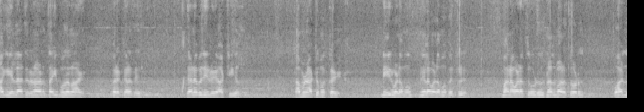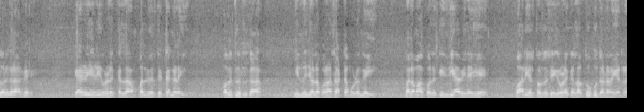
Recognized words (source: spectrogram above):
ஆகிய எல்லா திருநாளும் தை முதல் நாள் பிறக்கிறது. தளபதியினுடைய ஆட்சியில் தமிழ்நாட்டு மக்கள் நீர்வளமும் நிலவளமும் பெற்று மனவளத்தோடு நல்வளத்தோடு வாழ்ந்து வருகிறார்கள். ஏழை எளியவர்களுக்கெல்லாம் பல்வேறு திட்டங்களை வகுத்துக்கிட்டு இருக்கார் இன்னும் சொல்லப் போனால் சட்டம் ஒழுங்கை பலமாக்குவதற்கு இந்தியாவிலேயே பாலியல் தொந்தரவு செய்கிறவர்களுக்கெல்லாம் தூக்கு தண்டனை என்ற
